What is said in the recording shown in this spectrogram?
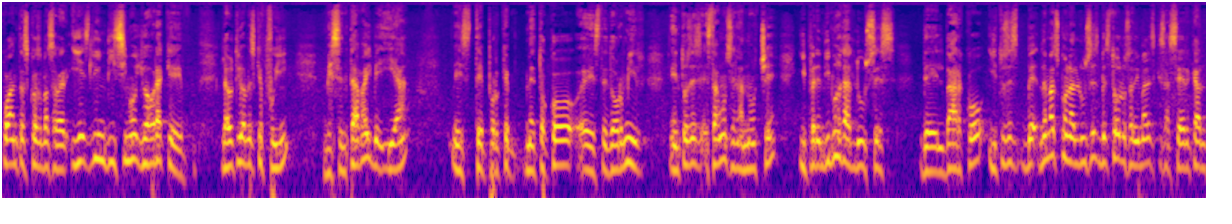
cuántas cosas vas a ver y es lindísimo. Yo ahora que la última vez que fui me sentaba y veía este porque me tocó este dormir. Entonces estábamos en la noche y prendimos las luces del barco y entonces nada más con las luces ves todos los animales que se acercan,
